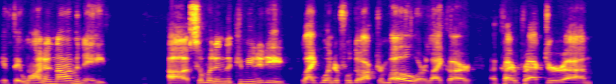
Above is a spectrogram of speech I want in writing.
if they want to nominate uh, someone in the community like wonderful Dr. Mo or like our chiropractor, um,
